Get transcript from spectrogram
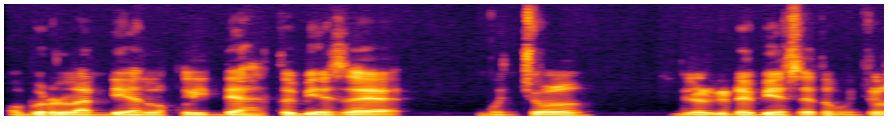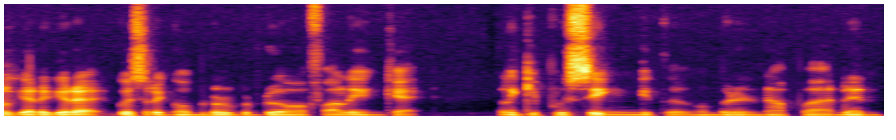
obrolan dialog lidah tuh biasanya muncul dialog lidah biasa tuh muncul gara-gara gue sering ngobrol berdua sama Vali yang kayak lagi pusing gitu ngobrolin apa dan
